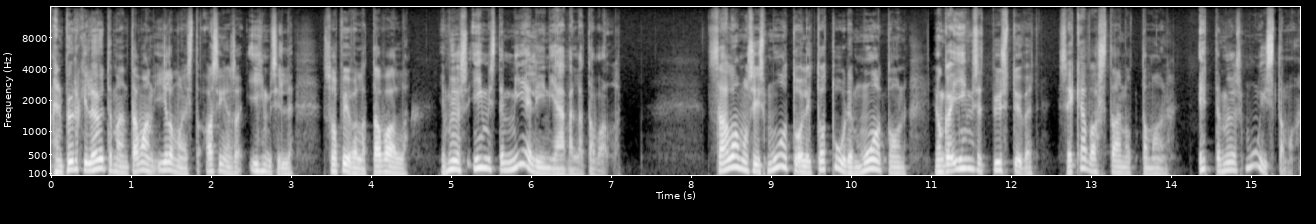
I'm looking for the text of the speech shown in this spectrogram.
Hän pyrki löytämään tavan ilmaista asiansa ihmisille sopivalla tavalla ja myös ihmisten mieliin jäävällä tavalla. Salomo siis muotoili totuuden muotoon, jonka ihmiset pystyivät sekä vastaanottamaan että myös muistamaan.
